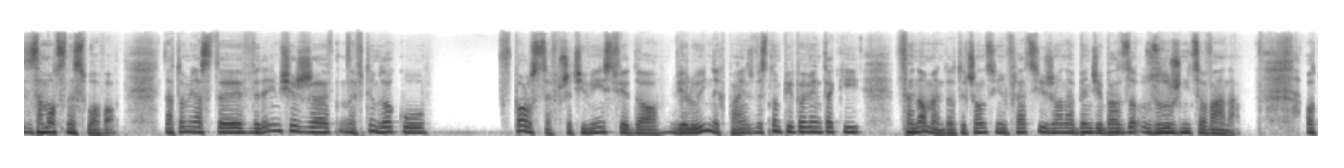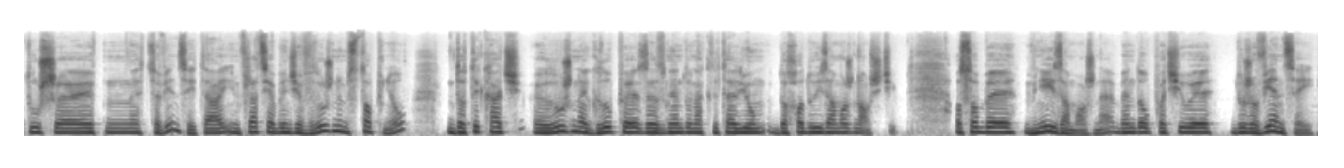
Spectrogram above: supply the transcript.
za mocne słowo. Natomiast wydaje mi się, że w tym roku w Polsce, w przeciwieństwie do wielu innych państw, wystąpi pewien taki fenomen dotyczący inflacji, że ona będzie bardzo zróżnicowana. Otóż, e, co więcej, ta inflacja będzie w różnym stopniu dotykać różne grupy ze względu na kryterium dochodu i zamożności. Osoby mniej zamożne będą płaciły dużo więcej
